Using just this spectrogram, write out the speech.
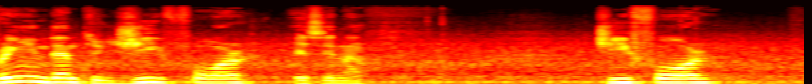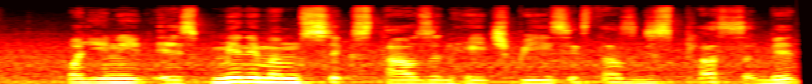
bringing them to G4 is enough. G4, what you need is minimum 6000 HP, 6000 just plus a bit,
